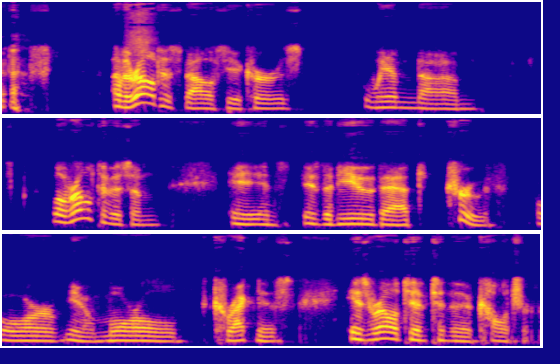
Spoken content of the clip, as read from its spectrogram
uh, the relativist fallacy occurs when, um, well, relativism is, is the view that truth or, you know, moral correctness is relative to the culture.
